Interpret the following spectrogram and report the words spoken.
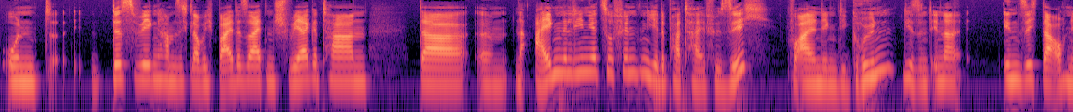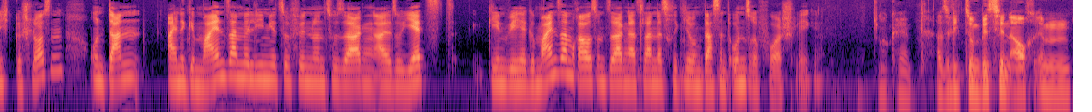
Und deswegen haben sich, glaube ich, beide Seiten schwer getan, da ähm, eine eigene Linie zu finden, jede Partei für sich, vor allen Dingen die Grünen, die sind in, in sich da auch nicht geschlossen, und dann eine gemeinsame Linie zu finden und zu sagen, also jetzt gehen wir hier gemeinsam raus und sagen als Landesregierung, das sind unsere Vorschläge. Okay, also liegt so ein bisschen auch im,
